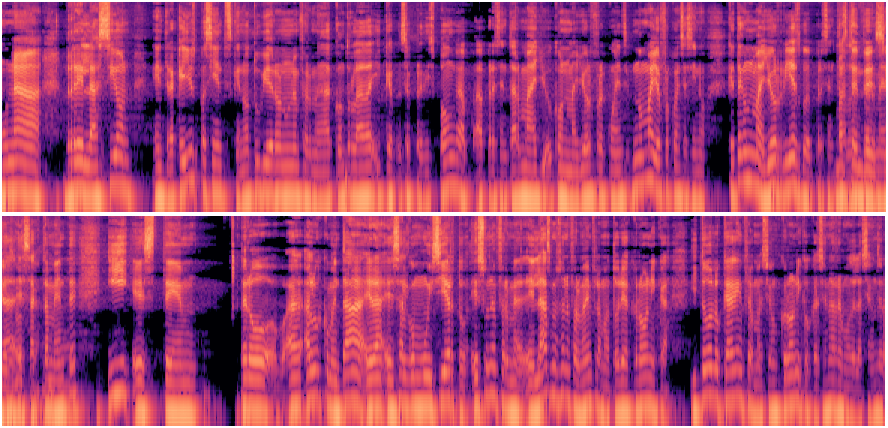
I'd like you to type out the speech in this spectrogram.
una relación entre aquellos pacientes que no tuvieron una enfermedad controlada y que se predisponga a, presentar con mayor frecuencia, no mayor frecuencia, sino que tenga un mayor riesgo de presentar Más la enfermedad. Exactamente. Y este pero algo que comentaba era, es algo muy cierto. Es una enfermedad, el asma es una enfermedad inflamatoria crónica y todo lo que haga inflamación crónica ocasiona remodelación del,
